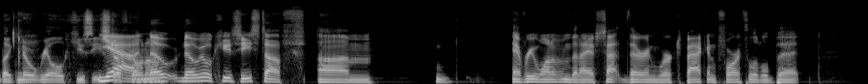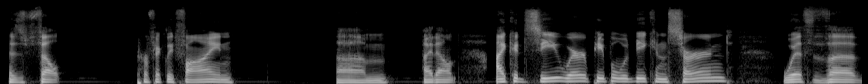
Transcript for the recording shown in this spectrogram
like no real QC stuff yeah, going on. no no real QC stuff. Um, every one of them that I have sat there and worked back and forth a little bit has felt perfectly fine. Um, I don't. I could see where people would be concerned with the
